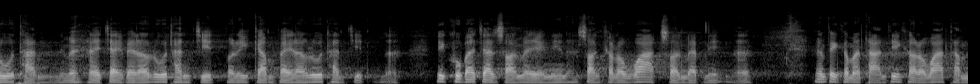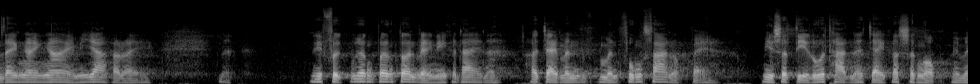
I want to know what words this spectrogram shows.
รู้ทันใช่ไหมหายใจไปแล้วรู้ทันจิต บริกรรมไปแล้วรู้ทันจิตนะนี่ครูบาอาจารย์สอนมาอย่างนี้นะสอนคารวาสสอนแบบนี้นะนั่นเป็นกรรมฐานที่คารวาสทำได้ง่าย ๆ ไม่ยากอะไรนะนี่ฝึกเบื้องเบื้องต้นแบบนี้ก็ได้นะพอใจมันมันฟุ้งซ่านออกไป มีสติรู้ทันนะใจก็สงบเห็นไหม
